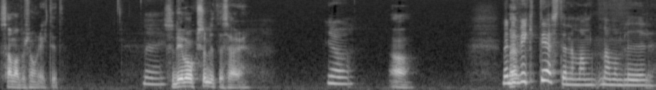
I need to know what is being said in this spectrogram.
samma person riktigt. Nej. Så det var också lite så här, Ja. ja. Men det Men- viktigaste när man, när man blir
